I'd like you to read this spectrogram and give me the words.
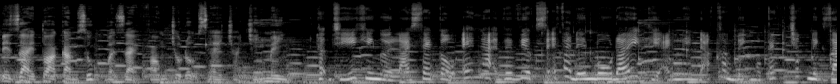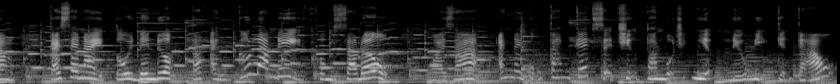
để giải tỏa cảm xúc và giải phóng chỗ đậu xe cho chính mình. Thậm chí khi người lái xe cẩu e ngại về việc sẽ phải đền bù đấy thì anh Linh đã khẳng định một cách chắc nịch rằng cái xe này tôi đền được, các anh cứ làm đi, không sao đâu. Ngoài ra, anh này cũng cam kết sẽ chịu toàn bộ trách nhiệm nếu bị kiện cáo.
